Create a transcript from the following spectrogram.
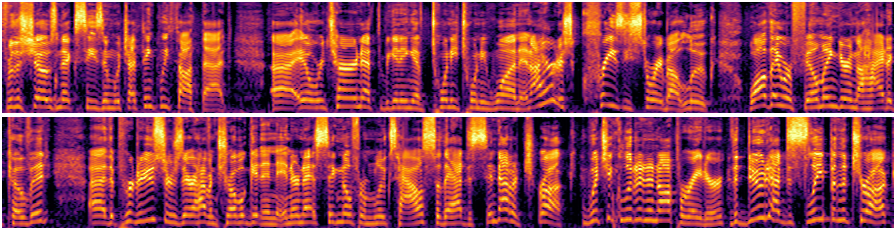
for the shows next season, which I think we thought that. Uh, it'll return at the beginning of 2021. And I heard a crazy story about Luke. While they were filming during the height of COVID, uh, the producers, they were having trouble getting an internet signal from Luke's house, so they had to send out a truck, which included an operator. The dude had to sleep in the truck.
